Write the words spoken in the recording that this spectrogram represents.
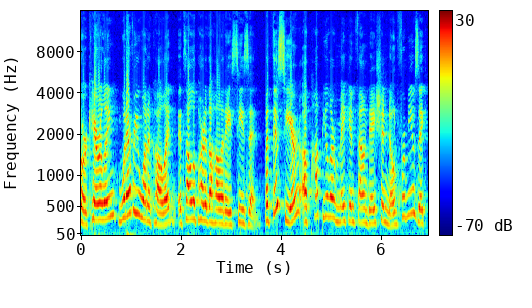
or caroling, whatever you want to call it, it's all a part of the holiday season. But this year, a popular Macon foundation known for music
